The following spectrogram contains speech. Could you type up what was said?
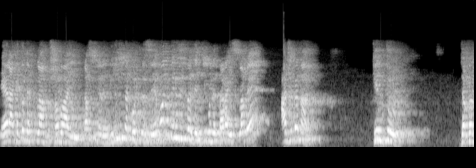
এর আগে তো দেখলাম সবাই রাসুলের বিরোধিতা করতেছে, এমন বিরোধিতা যে জীবনে তারা ইসলামে আসবে না। কিন্তু যখন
